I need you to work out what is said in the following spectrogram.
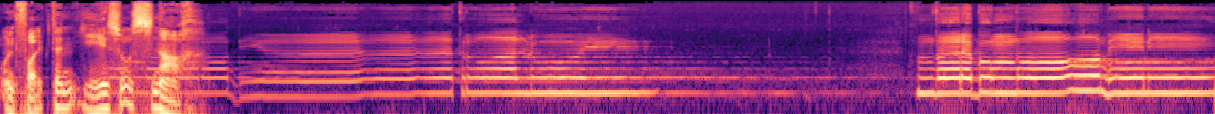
und folgten Jesus nach. Verbum Domini.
